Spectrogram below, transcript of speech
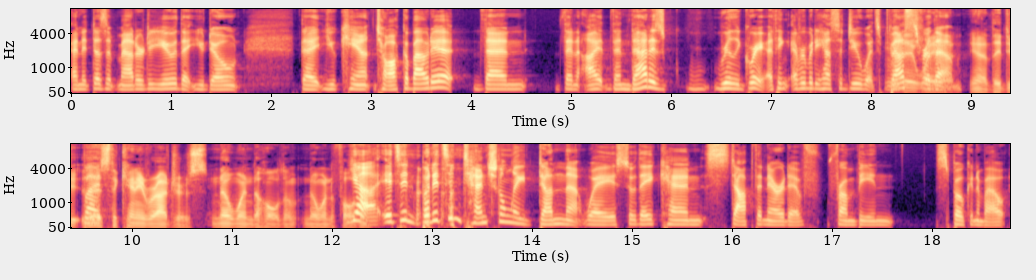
and it doesn't matter to you that you don't that you can't talk about it, then then I then that is really great. I think everybody has to do what's best they for weigh it. them. Yeah, they do. But- it's the Kenny Rogers. Know when to hold them, know when to fold Yeah, them. it's in but it's intentionally done that way so they can stop the narrative from being spoken about.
